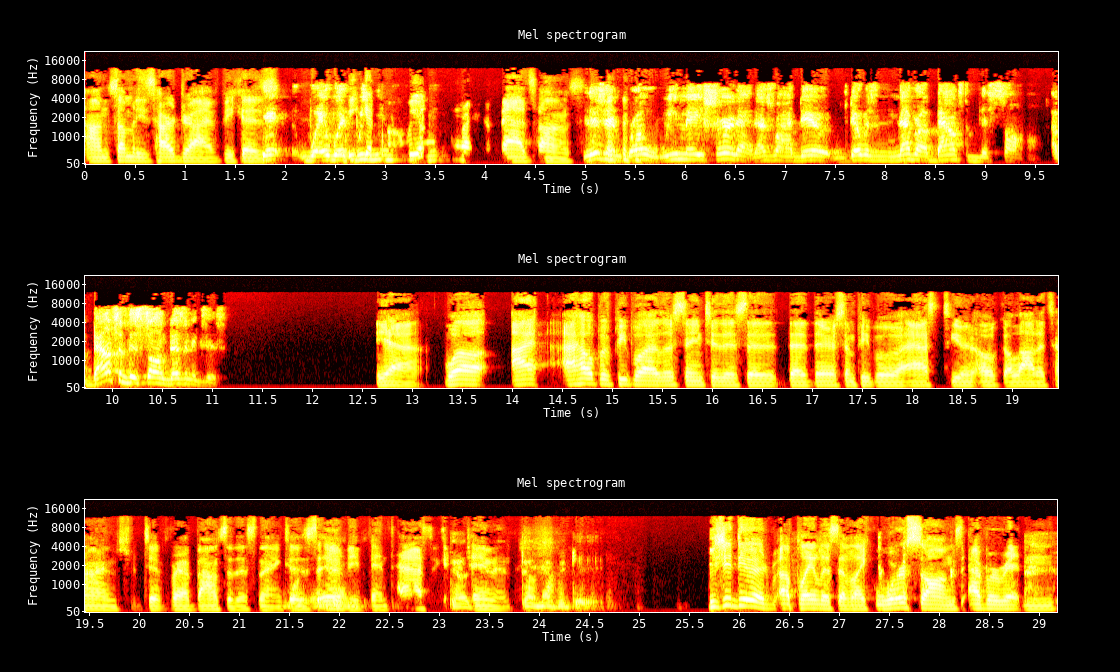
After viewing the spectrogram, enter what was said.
on somebody's hard drive because yeah, we, we, we, we, we bad songs. listen, bro, we made sure that that's why there there was never a bounce of this song. A bounce of this song doesn't exist. Yeah. Well, I I hope if people are listening to this that, that there are some people who ask you and Oak a lot of times to, for a bounce of this thing because it would be fantastic they'll, entertainment. They'll never get it. We should do a, a, playlist of like worst songs ever written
